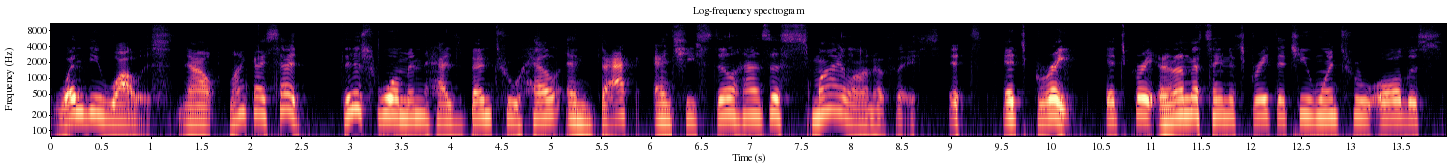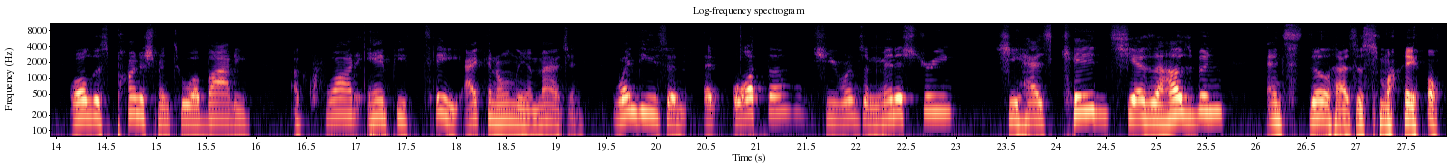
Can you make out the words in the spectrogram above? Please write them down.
Wendy Wallace. Now, like I said, this woman has been through hell and back, and she still has a smile on her face. It's it's great. It's great, and I'm not saying it's great that she went through all this all this punishment to her body. A quad amputee, I can only imagine. Wendy's an, an author. She runs a ministry. She has kids. She has a husband, and still has a smile.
